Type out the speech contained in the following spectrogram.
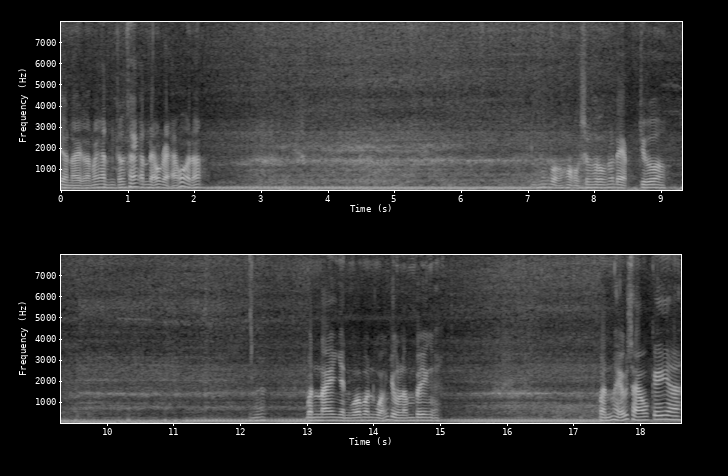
Giờ này là mấy anh cảnh sát anh đảo rảo rồi đó. Bờ hồ Xuân Hương nó đẹp chưa? Bên này nhìn qua bên quảng trường Lâm Viên mình hiểu sao cái à,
